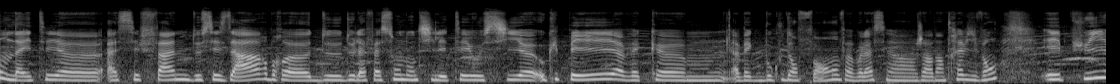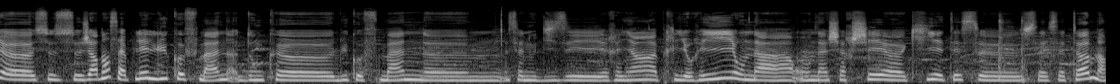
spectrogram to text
On a été euh, assez fan de ses arbres, de, la façon dont il était aussi occupé avec, avec beaucoup d'enfants. Enfin voilà, c'est un jardin très vivant. Et puis ce, jardin s'appelait Luc Hoffman. Donc Luc Hoffman, ça nous disait a priori. On a, cherché euh, qui était cet homme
